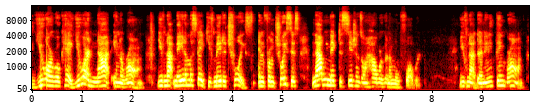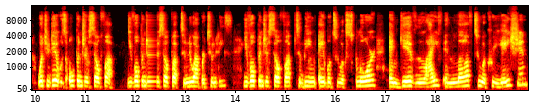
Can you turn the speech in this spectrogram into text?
you are okay. You are not in the wrong. You've not made a mistake. You've made a choice. And from choices, now we make decisions on how we're going to move forward. You've not done anything wrong. What you did was opened yourself up You've opened yourself up to new opportunities. You've opened yourself up to being able to explore and give life and love to a creation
